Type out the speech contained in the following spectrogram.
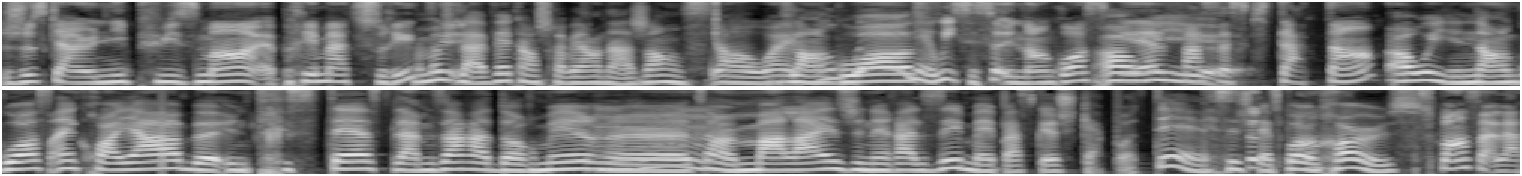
jusqu'à un épuisement euh, prématuré. Moi, je l'avais quand je travaillais en agence. Ah ouais. De l'angoisse. Ah oui, mais oui, c'est ça, une angoisse Ah réelle face à ce qui t'attend. Ah oui, une angoisse incroyable, une tristesse, de la misère à dormir, tu sais, un malaise généralisé, mais parce que je capotais. J'étais pas penses- heureuse. Tu penses à la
